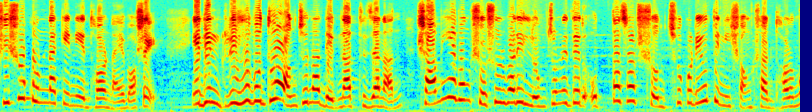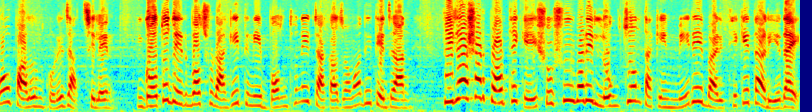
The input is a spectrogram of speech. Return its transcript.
শিশু কন্যাকে নিয়ে ধর্নায় বসে। এদিন গৃহবধূ অঞ্জনা দেবনাথ জানান, স্বামী এবং শ্বশুর শ্বশুরবাড়ির লোকজনেদের অত্যাচার সহ্য করেও তিনি সংসার ধর্ম পালন করে যাচ্ছিলেন। গত দেড় বছর আগে তিনি বন্ধনে টাকা জমা দিতে যান। ফিরে আসার পর থেকে শ্বশুরবাড়ির লোকজন তাকে মেরে বাড়ি থেকে তাড়িয়ে দেয়।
